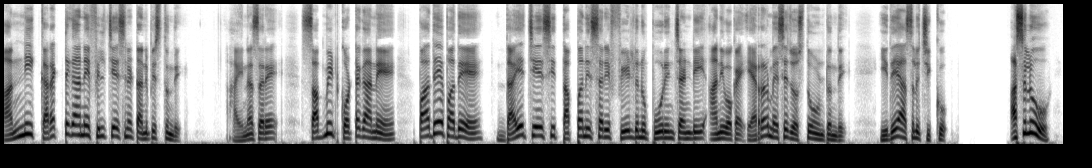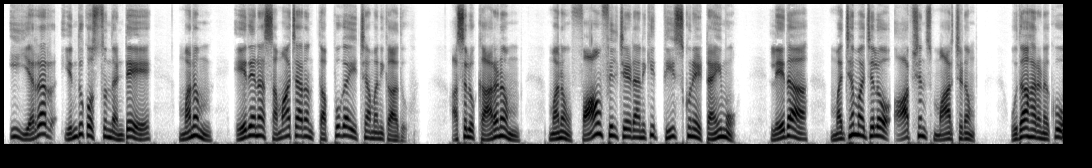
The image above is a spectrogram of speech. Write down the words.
అన్నీ కరెక్ట్గానే ఫిల్ చేసినట్టు అనిపిస్తుంది. అయినా సరే సబ్మిట్ కొట్టగానే పదే పదే దయచేసి తప్పనిసరి ఫీల్డ్ను పూరించండి అని ఒక ఎర్రర్ మెసేజ్ వస్తూ ఉంటుంది. ఇదే అసలు చిక్కు. అసలు ఈ ఎర్రర్ ఎందుకొస్తుందంటే మనం ఏదైనా సమాచారం తప్పుగా ఇచ్చామని కాదు. అసలు కారణం మనం ఫామ్ ఫిల్ చేయడానికి తీసుకునే టైము లేదా మధ్య మధ్యలో ఆప్షన్స్ మార్చడం. ఉదాహరణకు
